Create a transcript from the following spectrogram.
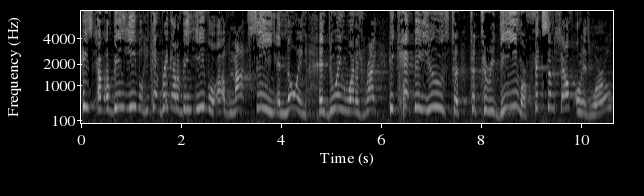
He's of, of, being evil. He can't break out of being evil, uh, of not seeing and knowing and doing what is right. He can't be used to, to, to redeem or fix himself or his world.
